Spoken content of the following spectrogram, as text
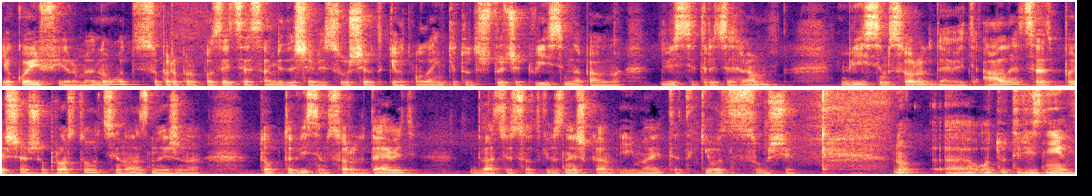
якої фірми. Ну, от супер пропозиція, самі дешеві суші, такі от маленькі, тут штучок 8, напевно, 230 грам. 8,49. Але це пише, що просто ціна знижена. Тобто 8,49, 20% знижка і маєте такі от суші. Ну, е, от тут різні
